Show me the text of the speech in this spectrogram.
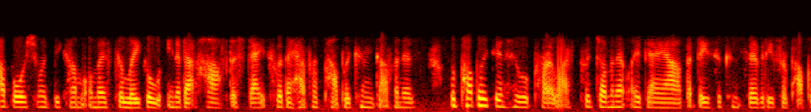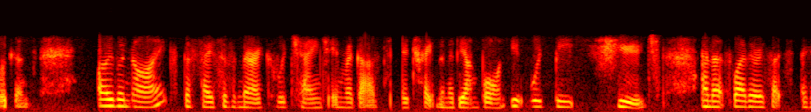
abortion would become almost illegal in about half the states where they have Republican governors. Republican who are pro-life, predominantly they are, but these are conservative Republicans overnight, the face of America would change in regards to their treatment of the unborn. It would be huge. And that's why there is such a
